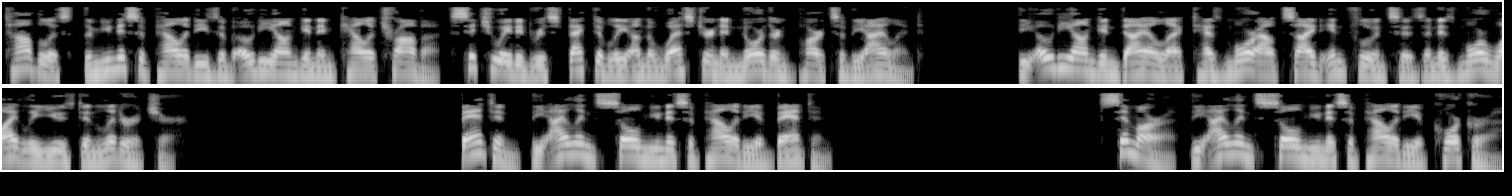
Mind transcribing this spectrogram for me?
Tablas, the municipalities of Odiongan and Calatrava, situated respectively on the western and northern parts of the island. The Odiongan dialect has more outside influences and is more widely used in literature. Banton, the island's sole municipality of Banton. Simara, the island's sole municipality of Corcuera.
